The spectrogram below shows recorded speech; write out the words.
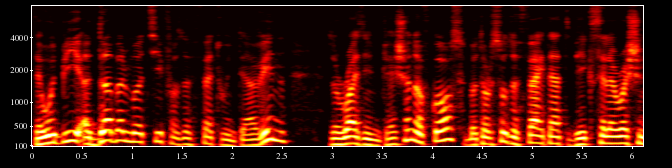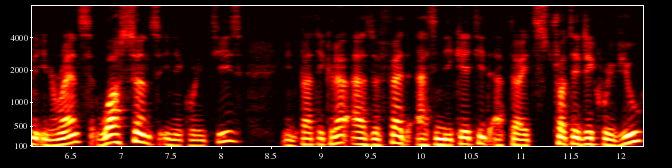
There would be a double motive for the Fed to intervene, the rise in inflation, of course, but also the fact that the acceleration in rents worsens inequalities, in particular as the Fed has indicated after its strategic review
